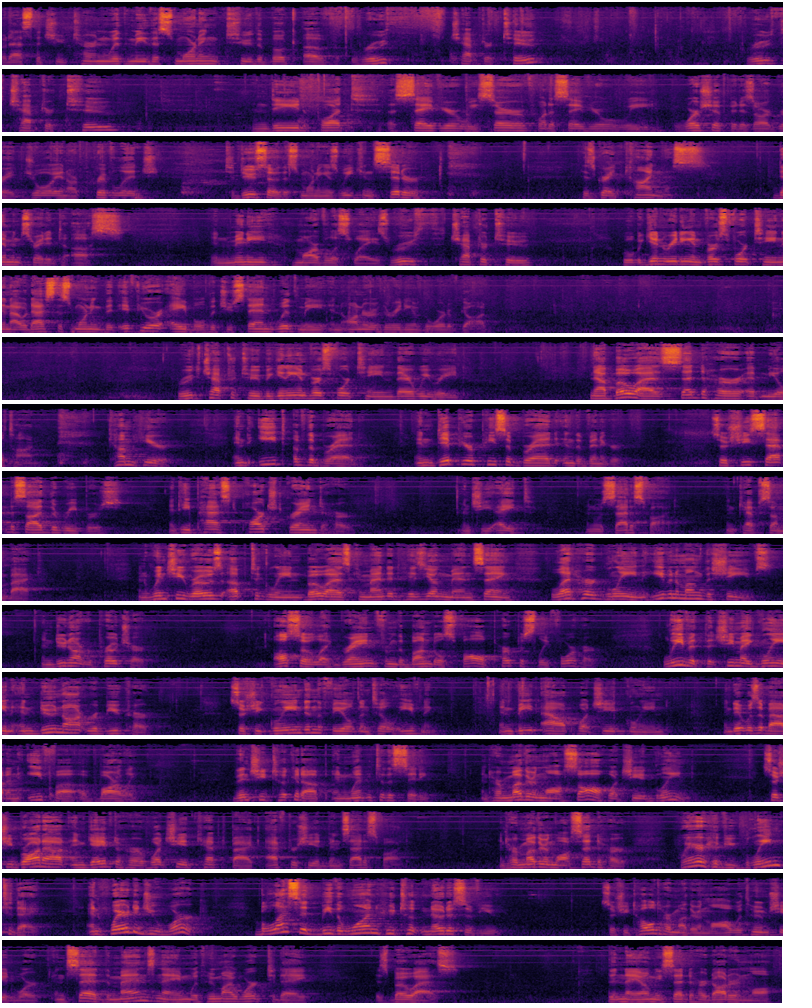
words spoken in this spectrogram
would ask that you turn with me this morning to the book of Ruth, chapter 2. Ruth, chapter 2. Indeed, what a Savior we serve, what a Savior we worship. It is our great joy and our privilege to do so this morning as we consider His great kindness demonstrated to us in many marvelous ways. Ruth, chapter 2 We'll begin reading in verse 14, and I would ask this morning that if you are able, that you stand with me in honor of the reading of the Word of God. Ruth chapter 2, beginning in verse 14, there we read Now Boaz said to her at mealtime, Come here and eat of the bread, and dip your piece of bread in the vinegar. So she sat beside the reapers, and he passed parched grain to her. And she ate and was satisfied, and kept some back. And when she rose up to glean, Boaz commanded his young men, saying, Let her glean even among the sheaves, and do not reproach her. Also, let grain from the bundles fall purposely for her. Leave it that she may glean, and do not rebuke her. So she gleaned in the field until evening, and beat out what she had gleaned, and it was about an ephah of barley. Then she took it up and went into the city, and her mother in law saw what she had gleaned. So she brought out and gave to her what she had kept back after she had been satisfied. And her mother in law said to her, Where have you gleaned today? And where did you work? Blessed be the one who took notice of you. So she told her mother in law with whom she had worked, and said, The man's name with whom I work today is Boaz. Then Naomi said to her daughter in law,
